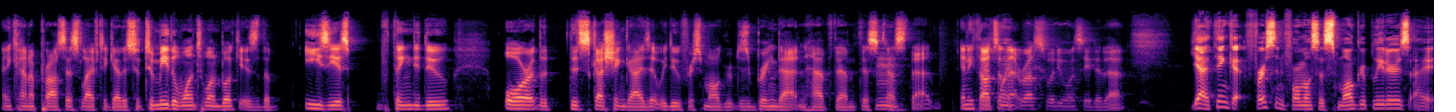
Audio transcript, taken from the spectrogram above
and kind of process life together. So to me, the one-to-one book is the easiest thing to do or the discussion guides that we do for small group just bring that and have them discuss mm. that. Any thoughts on that russ? What do you want to say to that? Yeah i think first and foremost as small group leaders i,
